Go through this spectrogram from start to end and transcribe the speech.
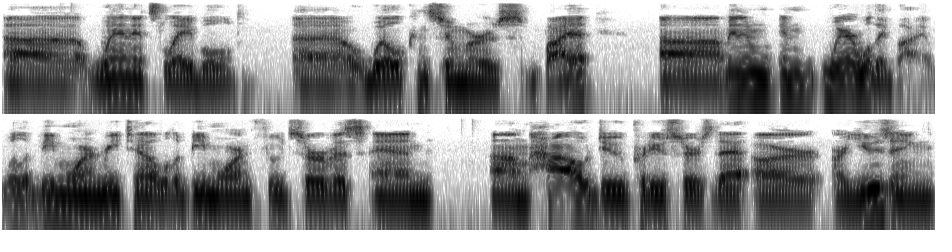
uh, when it's labeled. Uh, will consumers buy it? Um, and, and where will they buy it? Will it be more in retail? Will it be more in food service? And um, how do producers that are are using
